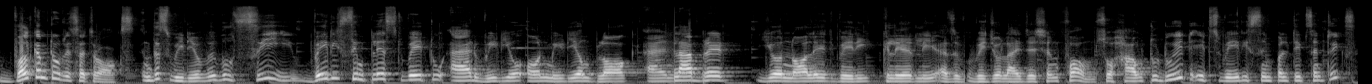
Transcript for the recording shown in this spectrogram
Welcome to Research Rocks. In this video, we will see very simplest way to add video on Medium blog and elaborate your knowledge very clearly as a visualization form. So how to do it? It's very simple tips and tricks.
